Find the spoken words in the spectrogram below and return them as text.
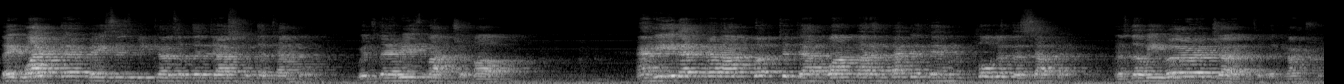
They wipe their faces because of the dust of the temple, which there is much above. And he that cannot put to death one that offendeth him holdeth the scepter, as though he were a judge of the country.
